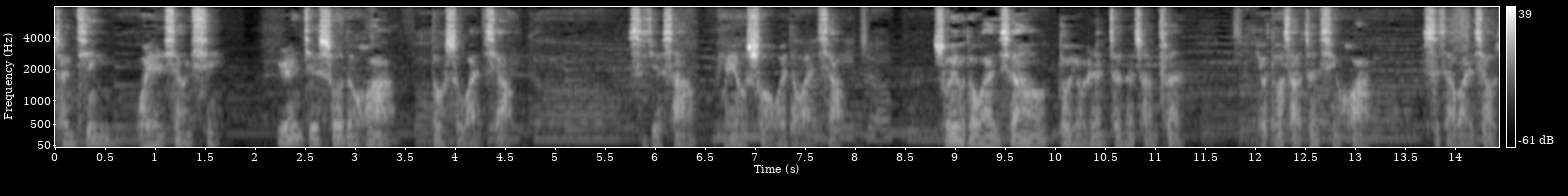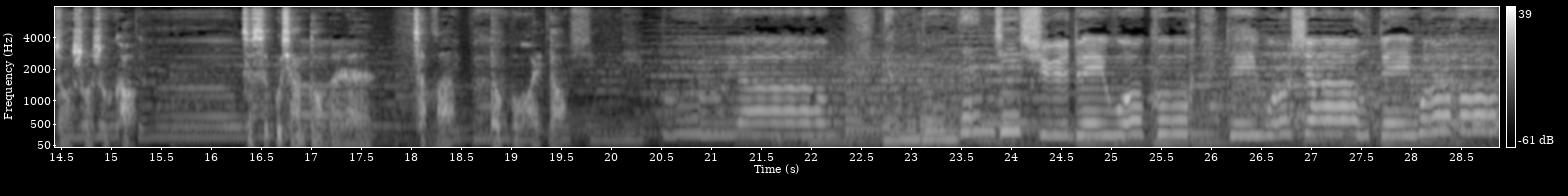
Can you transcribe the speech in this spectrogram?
曾经我也相信，愚人节说的话都是玩笑。世界上没有所谓的玩笑，所有的玩笑都有认真的成分。有多少真心话是在玩笑中说出口？只是不想懂的人，怎么都不会懂。能不能继续对我哭，对我笑，对我好？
